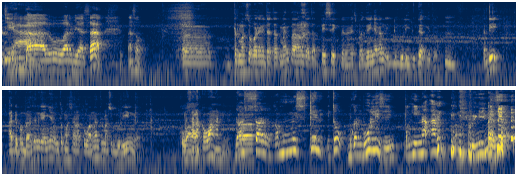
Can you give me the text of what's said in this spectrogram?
cinta luar biasa. Langsung. Eh, termasuk orang yang cacat mental, cacat fisik dan lain sebagainya kan dibully juga gitu. Hmm. Tadi ada pembahasan kayaknya untuk masalah keuangan termasuk bullying nggak? Masalah keuangan. Dasar kamu miskin itu bukan bully sih, penghinaan. Menghina sih.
